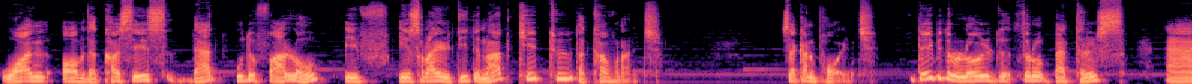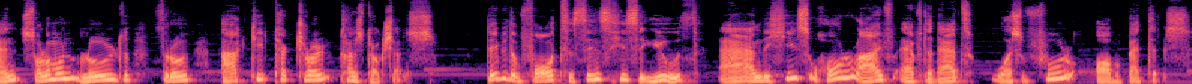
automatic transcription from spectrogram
one of the curses that would follow if Israel did not keep to the covenant. Second point David ruled through battles, and Solomon ruled through architectural constructions. David fought since his youth, and his whole life after that was full of battles.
